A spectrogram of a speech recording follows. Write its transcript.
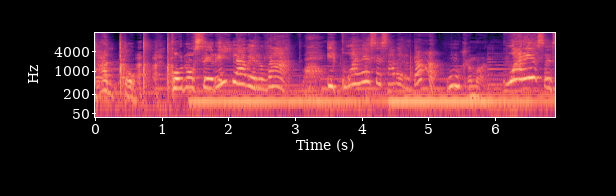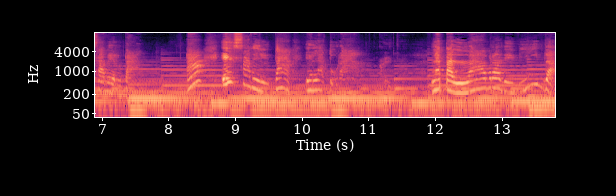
Santo. Conoceréis la verdad. Wow. ¿Y cuál es esa verdad? Uh. ¿Cuál es esa verdad? ¿Ah? Esa verdad es la Torah. La palabra de vida,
